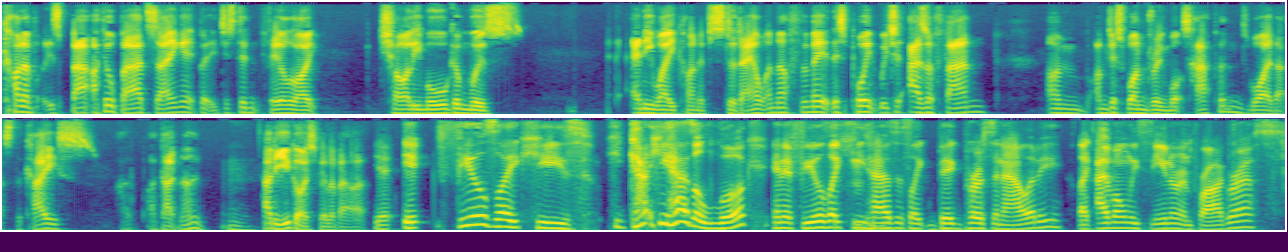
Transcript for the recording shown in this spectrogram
kind of is bad. I feel bad saying it, but it just didn't feel like Charlie Morgan was anyway kind of stood out enough for me at this point. Which as a fan, I'm I'm just wondering what's happened, why that's the case. I, I don't know. Mm. How do you guys feel about it? Yeah, it feels like he's he got he has a look, and it feels like he mm-hmm. has this like big personality. Like I've only seen her in progress,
